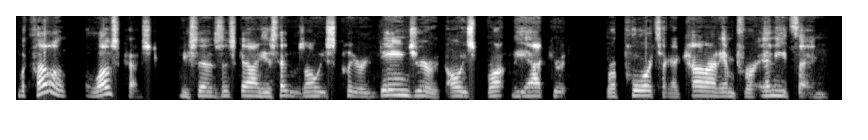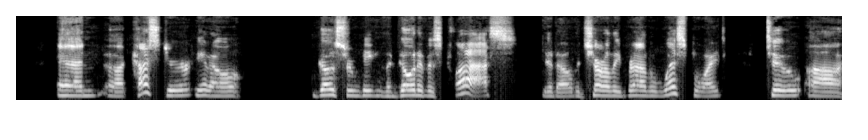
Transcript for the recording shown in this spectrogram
McClellan loves Custer. He says, This guy, his head was always clear in danger, and always brought me accurate reports. I could count on him for anything. And uh, Custer, you know, goes from being the goat of his class, you know, the Charlie Brown of West Point, to uh,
